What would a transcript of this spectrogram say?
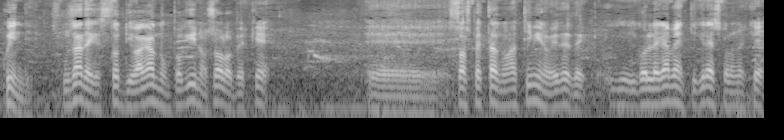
Quindi scusate che sto divagando un pochino solo perché eh, sto aspettando un attimino, vedete i collegamenti crescono perché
